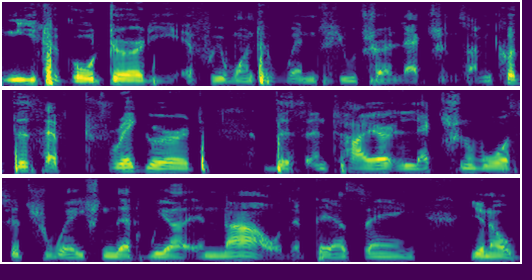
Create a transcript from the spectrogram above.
need to go dirty if we want to win future elections. I mean, could this have triggered this entire election war situation that we are in now? That they are saying, you know,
